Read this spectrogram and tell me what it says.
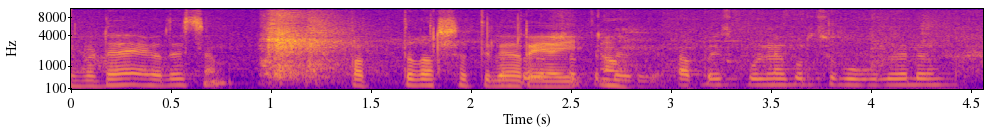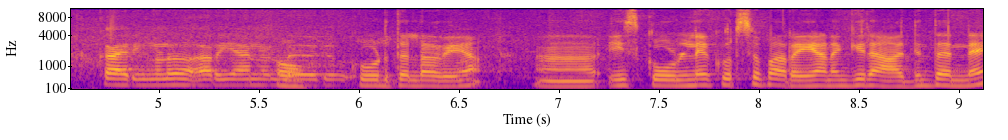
ഇവിടെ ഏകദേശം പത്ത് വർഷത്തിലേറെയായി അപ്പോൾ ഈ സ്കൂളിനെ കുറിച്ച് കൂടുതലും കാര്യങ്ങൾ അറിയാനുള്ള ഒരു കൂടുതൽ അറിയാം ഈ സ്കൂളിനെ കുറിച്ച് പറയുകയാണെങ്കിൽ ആദ്യം തന്നെ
